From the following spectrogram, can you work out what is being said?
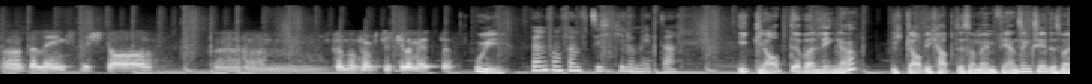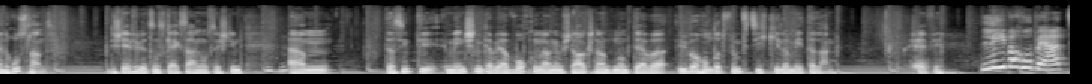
äh, der längste Stau ähm, 55 Kilometer. Ui, 55 Kilometer. ich glaube, der war länger. Ich glaube, ich habe das einmal im Fernsehen gesehen, das war in Russland. Die Steffi wird uns gleich sagen, ob das stimmt. Ähm, da sind die Menschen, glaube ich, auch wochenlang im Stau gestanden und der war über 150 Kilometer lang. Steffi. Lieber Hubert,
